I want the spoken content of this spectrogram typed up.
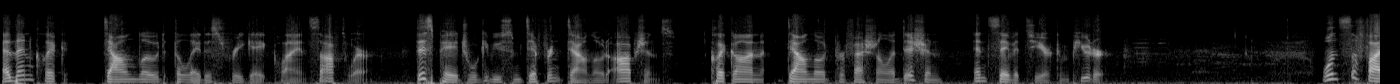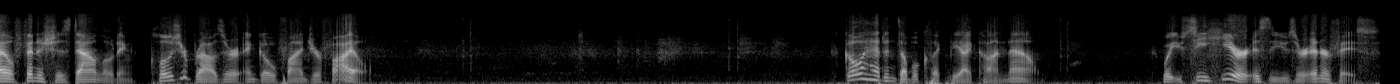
and then click download the latest FreeGate client software. This page will give you some different download options. Click on Download Professional Edition and save it to your computer. Once the file finishes downloading, close your browser and go find your file. Go ahead and double-click the icon now. What you see here is the user interface.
